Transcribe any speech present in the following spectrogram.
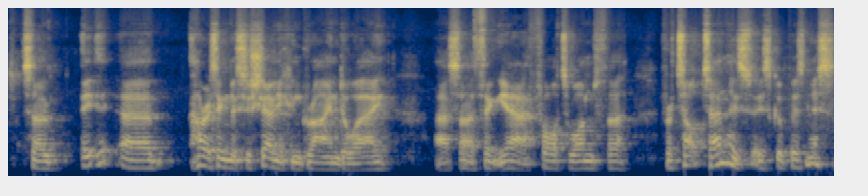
So it, uh, Harris English has shown he can grind away. Uh, so I think, yeah, four to one for, for top 10 is, is good business.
